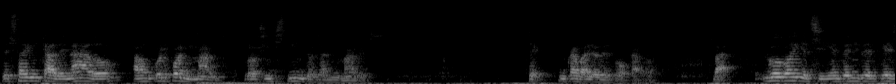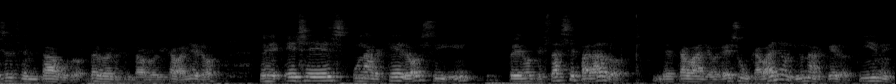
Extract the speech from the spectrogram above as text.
que está encadenado a un cuerpo animal, los instintos animales. Sí, un caballo desbocado. Vale. Luego hay el siguiente nivel que es el centauro, perdón, el centauro, el caballero. Eh, ese es un arquero, sí, pero que está separado del caballo. Es un caballo y un arquero. Tiene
